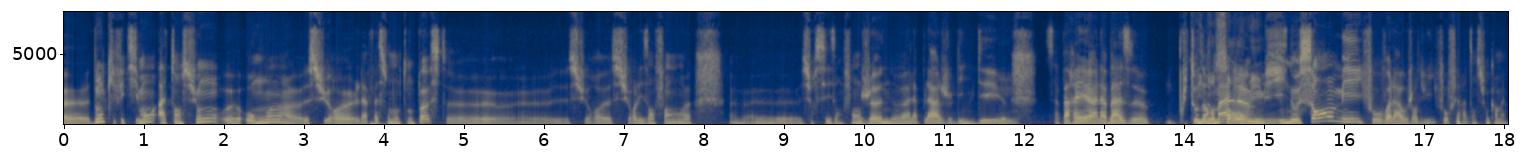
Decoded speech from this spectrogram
Euh, donc effectivement, attention euh, au moins euh, sur la façon dont on poste sur, sur les enfants, sur ces enfants jeunes à la plage, dénudés. Ça paraît à la base plutôt normal, innocent, mais il faut voilà aujourd'hui il faut faire attention quand même.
